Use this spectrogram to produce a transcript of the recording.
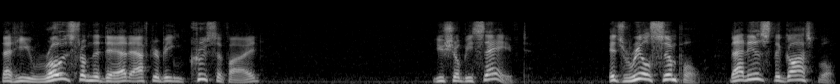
that he rose from the dead after being crucified, you shall be saved. It's real simple. That is the gospel.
